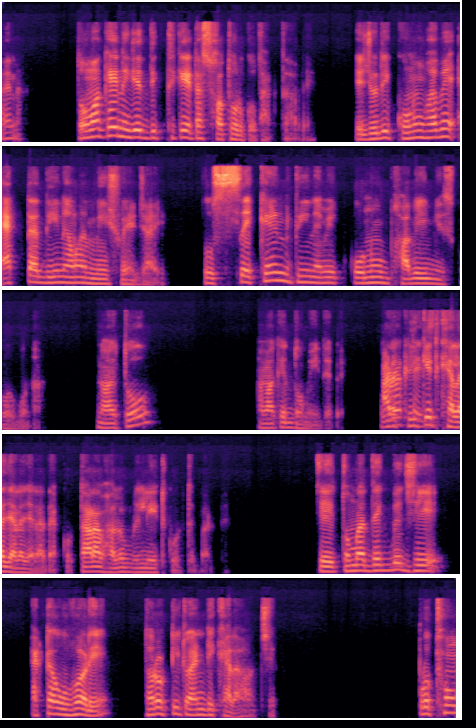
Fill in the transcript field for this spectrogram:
তাই না? তোমাকে নিজের দিক থেকে এটা সতর্ক থাকতে হবে। যে যদি কোনোভাবে একটা দিন আমার মিস হয়ে যায় তো সেকেন্ড দিন আমি কোনোভাবেই মিস করব না। নয়তো আমাকে দমিয়ে দেবে। আর ক্রিকেট খেলা যারা যারা দেখো তারা ভালো রিলেট করতে পারবে। যে তোমরা দেখবে যে একটা ওভারে ধরো টি টোয়েন্টি খেলা হচ্ছে। প্রথম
